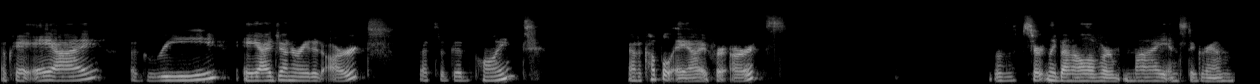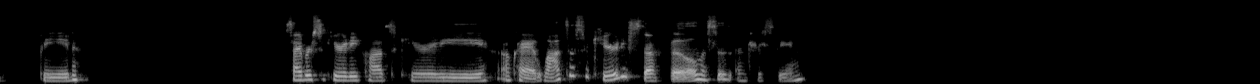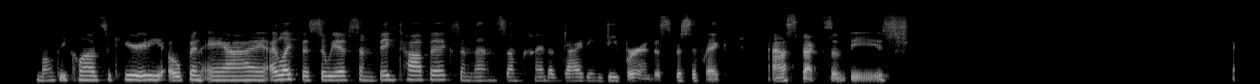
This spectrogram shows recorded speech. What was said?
okay, AI, agree. AI generated art. That's a good point. Got a couple AI for arts. Those have certainly been all over my Instagram feed. Cybersecurity, cloud security. Okay, lots of security stuff, Bill. This is interesting. Multi-cloud security, open AI. I like this. So we have some big topics and then some kind of diving deeper into specific aspects of these.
